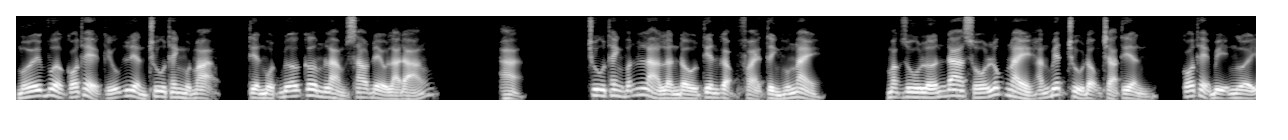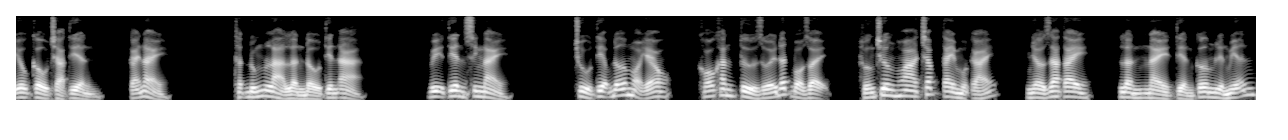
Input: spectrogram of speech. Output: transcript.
mới vừa có thể cứu liền Chu Thanh một mạng, tiền một bữa cơm làm sao đều là đáng. À, Chu Thanh vẫn là lần đầu tiên gặp phải tình huống này. Mặc dù lớn đa số lúc này hắn biết chủ động trả tiền, có thể bị người yêu cầu trả tiền, cái này. Thật đúng là lần đầu tiên à. Vị tiên sinh này. Chủ tiệm đỡ mỏi eo, khó khăn từ dưới đất bò dậy, hướng Trương Hoa chắp tay một cái, nhờ ra tay, lần này tiền cơm liền miễn.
